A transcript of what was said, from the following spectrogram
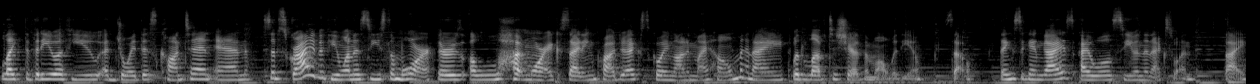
Like the video if you enjoyed this content and subscribe if you want to see some more. There's a lot more exciting projects going on in my home and I would love to share them all with you. So thanks again guys. I will see you in the next one. Bye.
